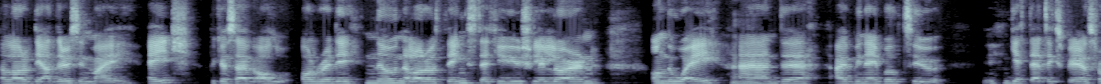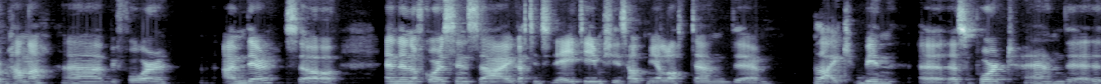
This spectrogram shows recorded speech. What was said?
a lot of the others in my age because i've all, already known a lot of things that you usually learn on the way mm-hmm. and uh, i've been able to get that experience from Hanna uh, before i'm there so and then of course since i got into the a team she's helped me a lot and um, like been a, a support and uh,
